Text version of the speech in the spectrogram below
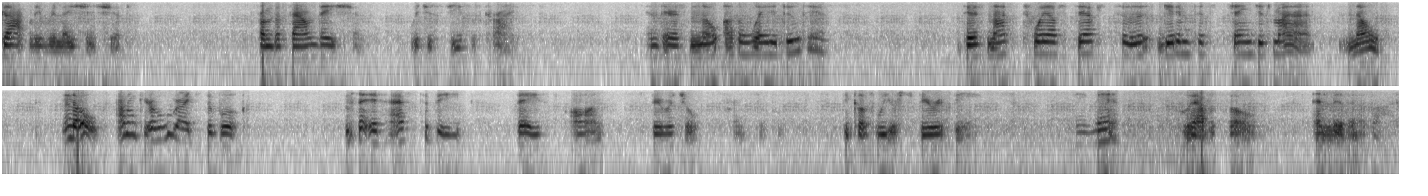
godly relationships from the foundation, which is Jesus Christ. And there's no other way to do this. There's not 12 steps to get him to change his mind. No. No. I don't care who writes the book. It has to be based on spiritual principles because we are spirit beings. Amen. Who have a soul and live in a body.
